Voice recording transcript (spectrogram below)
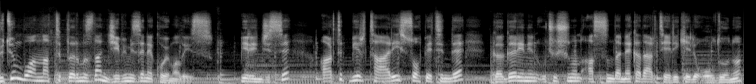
bütün bu anlattıklarımızdan cebimize ne koymalıyız? Birincisi, artık bir tarih sohbetinde Gagarin'in uçuşunun aslında ne kadar tehlikeli olduğunu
